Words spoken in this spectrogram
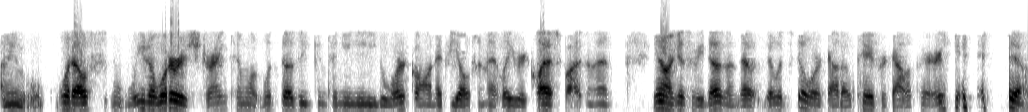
I mean, what else? You know, what are his strengths and what what does he continue to need to work on if he ultimately reclassifies? And then, you know, I guess if he doesn't, that that would still work out okay for Calipari. yeah,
